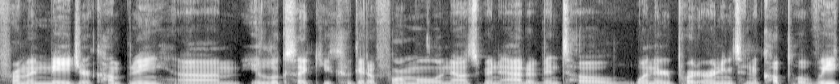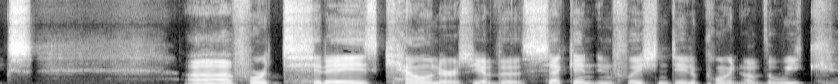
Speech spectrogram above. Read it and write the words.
from a major company. Um, it looks like you could get a formal announcement out of Intel when they report earnings in a couple of weeks. Uh, for today's calendar, so you have the second inflation data point of the week.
